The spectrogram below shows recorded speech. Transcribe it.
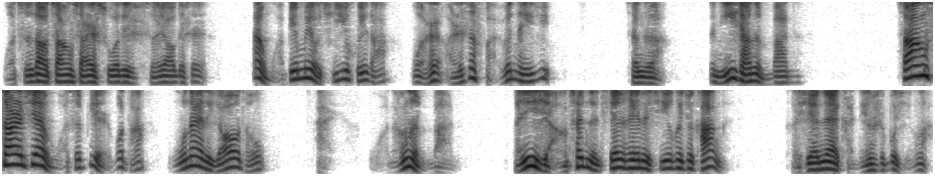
我知道张三说的是蛇妖的事但我并没有急于回答，我是而是反问他一句：“三哥，那你想怎么办呢？”张三见我是避而不答，无奈的摇摇头：“哎，我能怎么办呢？本想趁着天黑的机会去看看，可现在肯定是不行了。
